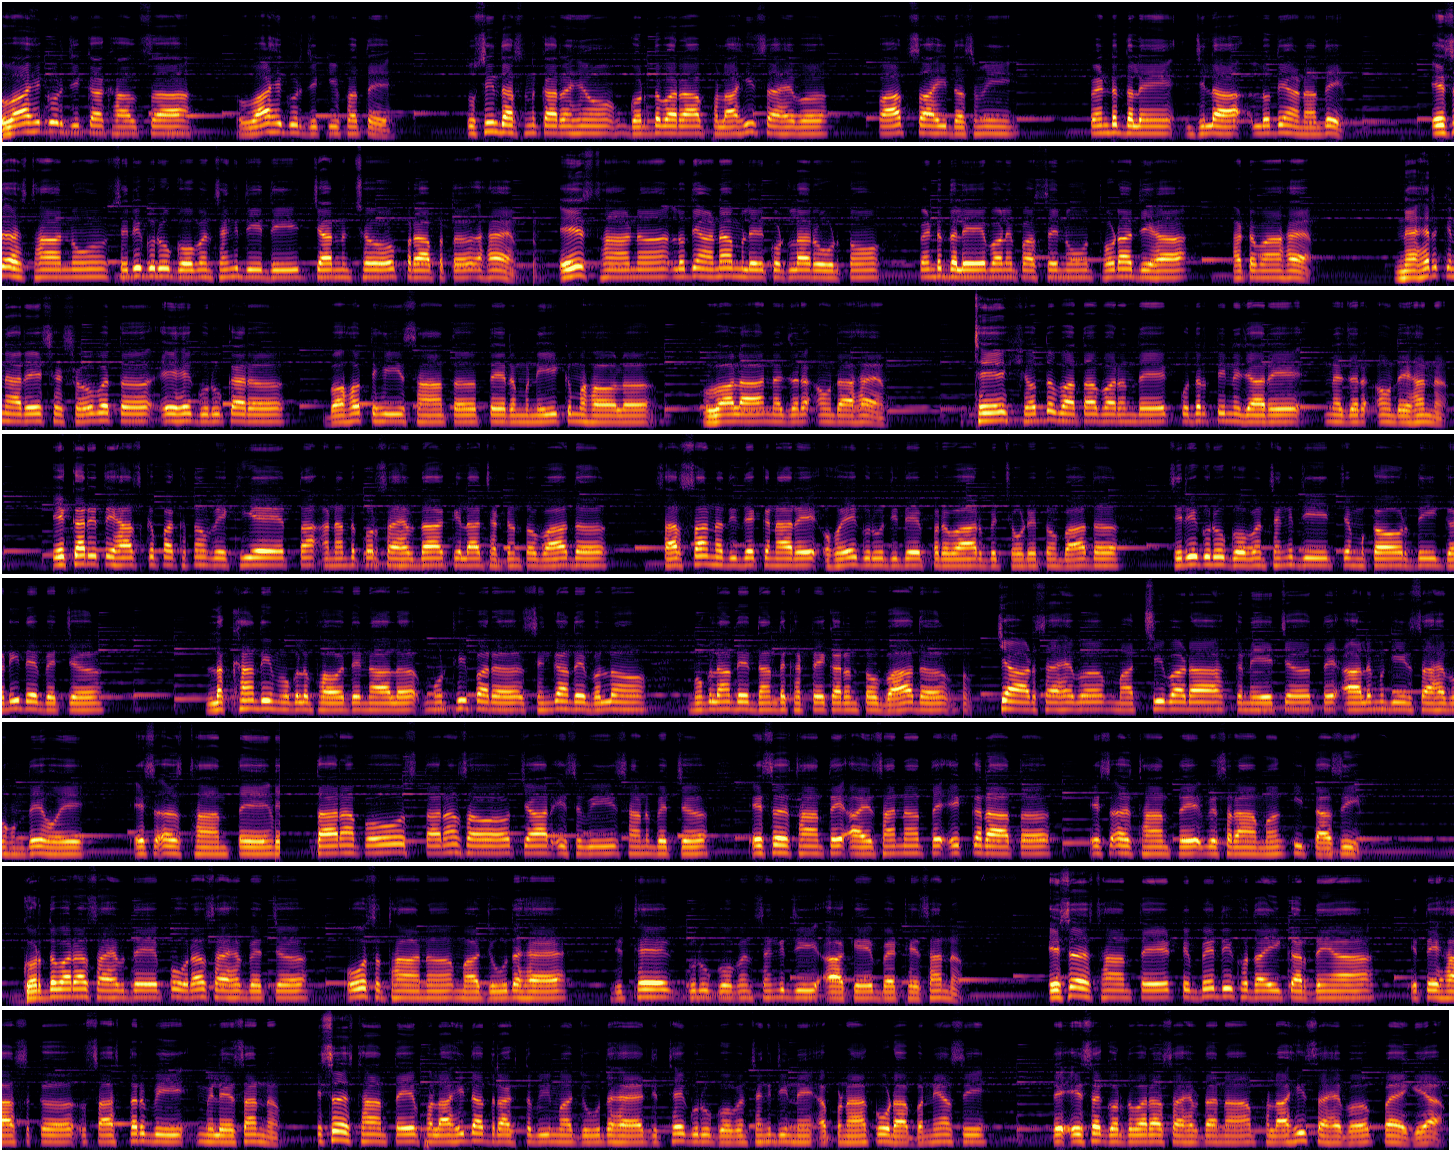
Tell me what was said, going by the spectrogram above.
ਵਾਹਿਗੁਰੂ ਜੀ ਕਾ ਖਾਲਸਾ, ਵਾਹਿਗੁਰੂ ਜੀ ਕੀ ਫਤਿਹ। ਤੁਸੀਂ ਦਰਸ਼ਨ ਕਰ ਰਹੇ ਹੋ ਗੁਰਦੁਆਰਾ ਫਲਾਹੀ ਸਾਹਿਬ, ਪਾਤਸ਼ਾਹੀ ਦਸਵੀਂ, ਪਿੰਡ ਦਲੇ, ਜ਼ਿਲ੍ਹਾ ਲੁਧਿਆਣਾ ਦੇ। ਇਸ ਸਥਾਨ ਨੂੰ ਸ੍ਰੀ ਗੁਰੂ ਗੋਬਿੰਦ ਸਿੰਘ ਜੀ ਦੀ ਚਰਨ ਛੋਹ ਪ੍ਰਾਪਤ ਹੈ। ਇਹ ਸਥਾਨ ਲੁਧਿਆਣਾ ਮਲੇਰਕੋਟਲਾ ਰੋਡ ਤੋਂ ਪਿੰਡ ਦਲੇ ਵਾਲੇ ਪਾਸੇ ਨੂੰ ਥੋੜਾ ਜਿਹਾ ਹਟਵਾ ਹੈ। ਨਹਿਰ ਕਿਨਾਰੇ ਸ਼ਸ਼ੋਭਤ, ਇਹ ਗੁਰੂ ਘਰ, ਬਹੁਤ ਹੀ ਸ਼ਾਂਤ ਤੇ ਰਮਣੀਕ ਮਾਹੌਲ ਵਾਲਾ ਨਜ਼ਰ ਆਉਂਦਾ ਹੈ। ਇੱਥੇ ਸ਼ੁੱਧ ਵਾਤਾਵਰਣ ਦੇ ਕੁਦਰਤੀ ਨਜ਼ਾਰੇ ਨਜ਼ਰ ਆਉਂਦੇ ਹਨ। ਜੇਕਰ ਇਤਿਹਾਸਕ ਪੱਖ ਤੋਂ ਵੇਖੀਏ ਤਾਂ ਅਨੰਦਪੁਰ ਸਾਹਿਬ ਦਾ ਕਿਲਾ ਛੱਡਣ ਤੋਂ ਬਾਅਦ ਸਰਸਾ ਨਦੀ ਦੇ ਕਿਨਾਰੇ ਹੋਏ ਗੁਰੂ ਜੀ ਦੇ ਪਰਿਵਾਰ ਵਿਛੋੜੇ ਤੋਂ ਬਾਅਦ ਸ੍ਰੀ ਗੁਰੂ ਗੋਬਿੰਦ ਸਿੰਘ ਜੀ ਚਮਕੌਰ ਦੀ ਗੜੀ ਦੇ ਵਿੱਚ ਲੱਖਾਂ ਦੀ ਮੁਗਲ ਫੌਜ ਦੇ ਨਾਲ ਮੁੱਠੀ ਭਰ ਸਿੰਘਾਂ ਦੇ ਵੱਲੋਂ ਮੁਗਲਾਂ ਦੇ ਦੰਦ ਖੱਟੇ ਕਰਨ ਤੋਂ ਬਾਅਦ ਝਾੜ ਸਾਹਿਬ, ਮਾਛੀਵਾੜਾ, ਕਨੇਚ ਤੇ ਆਲਮਗੀਰ ਸਾਹਿਬ ਹੁੰਦੇ ਹੋਏ ਇਸ ਸਥਾਨ ਤੇ 17 ਪੋ 1704 ਈਸਵੀ ਸਨ ਵਿੱਚ ਇਸ ਸਥਾਨ ਤੇ ਆਏ ਸਨ ਤੇ ਇੱਕ ਰਾਤ ਇਸ ਸਥਾਨ ਤੇ ਵਿਸਰਾਮ ਕੀਤਾ ਸੀ। ਗੁਰਦੁਆਰਾ ਸਾਹਿਬ ਦੇ ਭੋਰਾ ਸਾਹਿਬ ਵਿੱਚ ਉਹ ਸਥਾਨ ਮੌਜੂਦ ਹੈ, ਜਿੱਥੇ ਗੁਰੂ ਗੋਬਿੰਦ ਸਿੰਘ ਜੀ ਆ ਕੇ ਬੈਠੇ ਸਨ। ਇਸ ਸਥਾਨ ਤੇ ਟਿੱਬੇ ਦੀ ਖੁਦਾਈ ਕਰਦਿਆਂ ਇਤਿਹਾਸਕ ਸ਼ਾਸਤਰ ਵੀ ਮਿਲੇ ਸਨ। ਇਸ ਸਥਾਨ ਤੇ ਫਲਾਹੀ ਦਾ ਦਰਖਤ ਵੀ ਮੌਜੂਦ ਹੈ, ਜਿੱਥੇ ਗੁਰੂ ਗੋਬਿੰਦ ਸਿੰਘ ਜੀ ਨੇ ਆਪਣਾ ਘੋੜਾ ਬੰਨਿਆ ਸੀ। ਤੇ ਇਸ ਗੁਰਦੁਆਰਾ ਸਾਹਿਬ ਦਾ ਨਾਮ ਫਲਾਹੀ ਸਾਹਿਬ ਪੈ ਗਿਆ।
